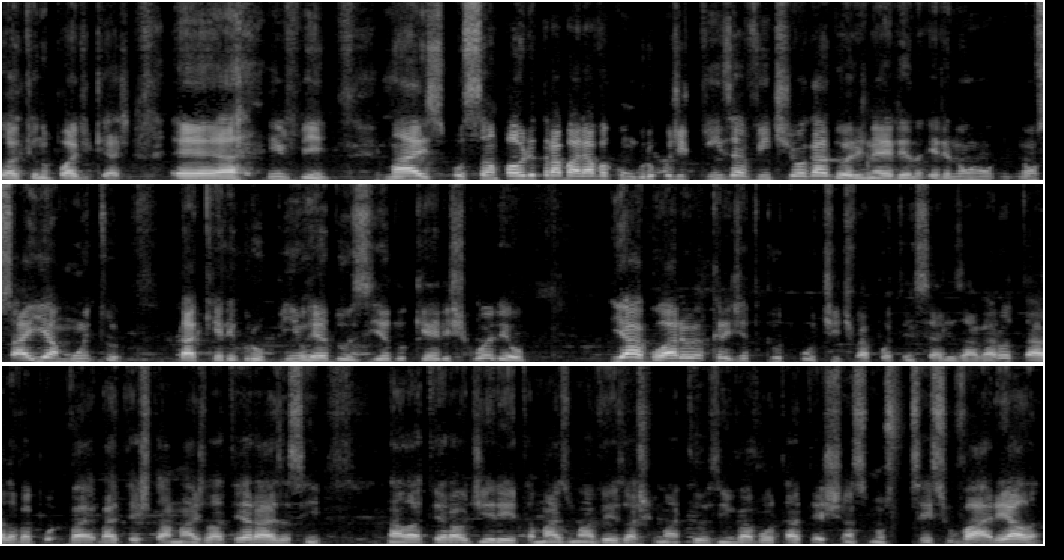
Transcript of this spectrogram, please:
Estou aqui no podcast. É, enfim, mas o São Paulo trabalhava com um grupo de 15 a 20 jogadores, né? Ele, ele não, não saía muito daquele grupinho reduzido que ele escolheu. E agora eu acredito que o, o Tite vai potencializar a garotada, vai, vai, vai, testar mais laterais, assim, na lateral direita, mais uma vez, acho que o Mateuzinho vai voltar a ter chance. Não sei se o Varela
